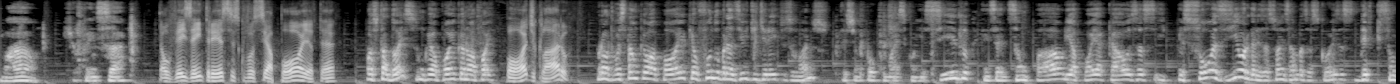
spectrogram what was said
Uau, deixa eu pensar. Talvez entre esses que você apoia até. Posso citar dois? Um que eu apoio e um que eu não apoio? Pode, claro. Pronto, vou citar um que eu apoio, que é o Fundo Brasil de Direitos Humanos. Esse é um pouco mais conhecido, tem sede de São Paulo e apoia causas e pessoas e organizações, ambas as coisas, que são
